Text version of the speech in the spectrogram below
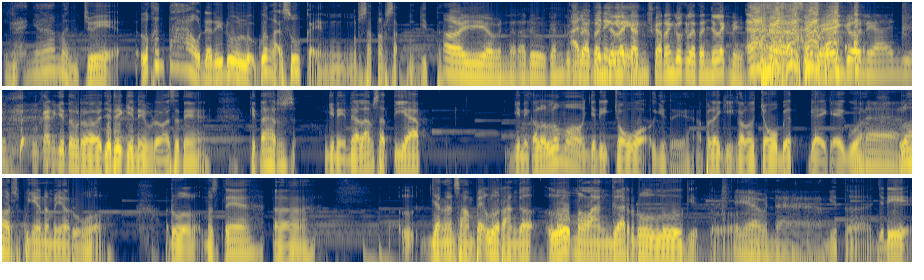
nggak nyaman cuy lu kan tahu dari dulu gue nggak suka yang rusak-rusak begitu Oh iya benar. Aduh kan gue kelihatan jelek gini. kan. Sekarang gue kelihatan jelek nih. si bego nih anjir. bukan gitu bro jadi gini bro maksudnya kita harus gini dalam setiap gini kalau lu mau jadi cowok gitu ya apalagi kalau cowok bad guy kayak gue Nah, lu harus punya namanya rule rule maksudnya l- jangan sampai lu ranggal lu melanggar rule lu gitu iya benar. gitu jadi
